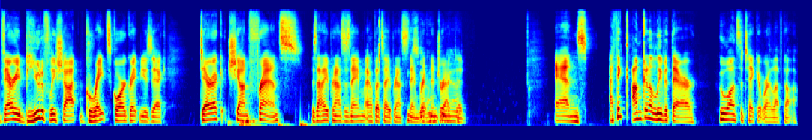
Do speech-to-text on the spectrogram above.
very beautifully shot, great score, great music. Derek Cianfrance, is that how you pronounce his name? I hope that's how you pronounce his name. So, Written and yeah. directed. And I think I'm gonna leave it there. Who wants to take it where I left off?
